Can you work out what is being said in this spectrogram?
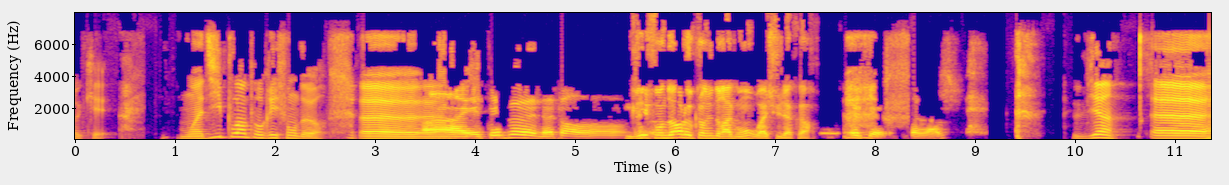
ok. Moins 10 points pour Gryffondor. Euh, Ah, elle était bonne, attends. Gryffondor, le clan du dragon. Ouais, je suis d'accord. Ok, ça marche. Bien. Euh...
